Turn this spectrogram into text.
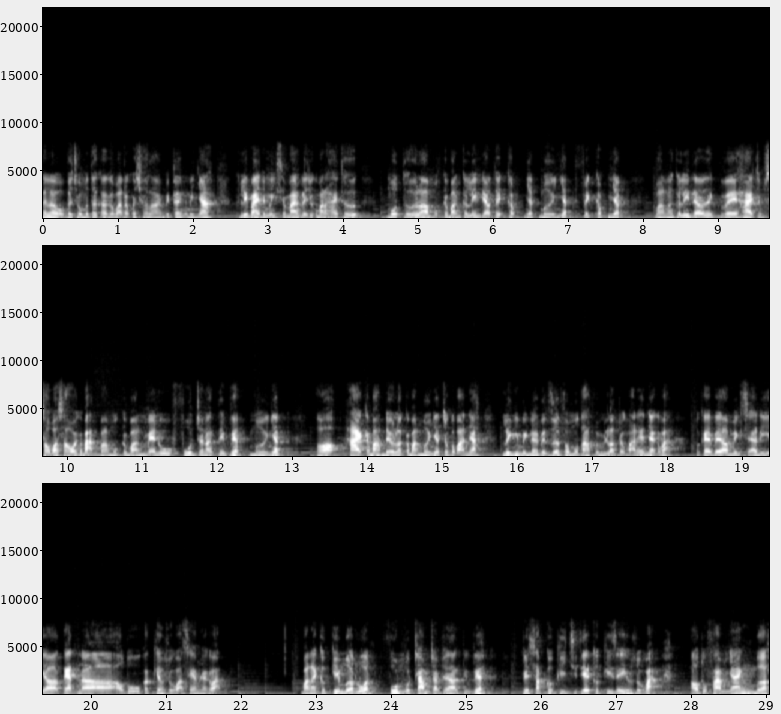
Hello và chào mừng tất cả các bạn đã quay trở lại với kênh của mình nha. Clip này thì mình sẽ mang đến cho các bạn hai thứ. Một thứ là một cái bản clean Deltec cập nhật mới nhất, fix cập nhật bản clean Deltec V2.636 ấy các bạn và một cái bản menu full cho năng tiếng Việt mới nhất. Đó, hai cái bản đều là các bản mới nhất cho các bạn nha. Link thì mình để bên dưới phần mô tả phần bình luận cho các bạn hết nha các bạn. Ok, bây giờ mình sẽ đi uh, test uh, auto các kiểu cho các bạn xem nha các bạn. Bản này cực kỳ mượt luôn, full 100 trăm cho năng tiếng Việt. Việt sắp cực kỳ chi tiết, cực kỳ dễ hiểu cho các bạn. Auto farm nhanh, mượt,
